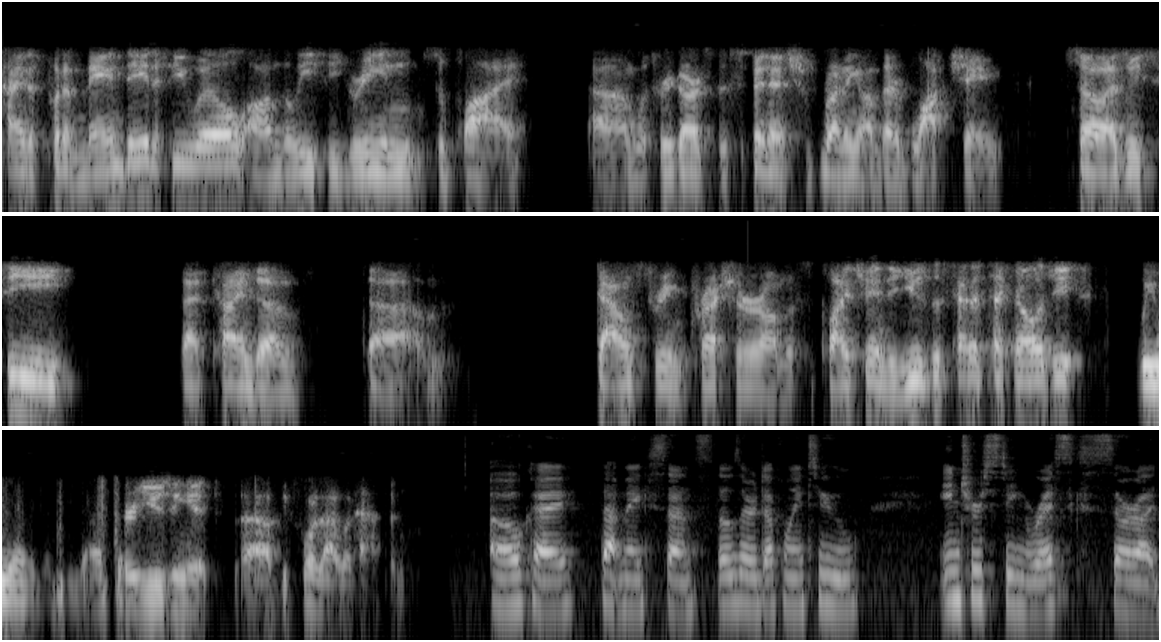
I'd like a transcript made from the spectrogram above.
kind of put a mandate, if you will, on the leafy green supply um, with regards to spinach running on their blockchain. So as we see that kind of um, downstream pressure on the supply chain to use this kind of technology, we wanted to be out there using it uh, before that would happen. Okay, that makes sense. Those are definitely two interesting risks or uh,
